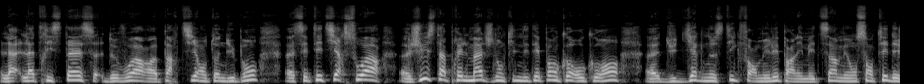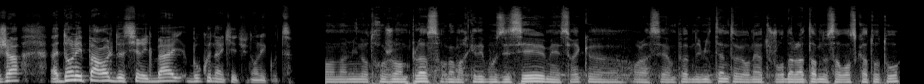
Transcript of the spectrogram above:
la, la tristesse de voir partir Antoine Dupont. C'était hier soir, juste après le match, donc il n'était pas encore au courant du diagnostic formulé par les médecins, mais on sentait déjà dans les paroles de Cyril Bay beaucoup d'inquiétude. On l'écoute. On a mis notre jeu en place, on a marqué des beaux essais, mais c'est vrai que voilà, c'est un peu en demi-teinte, on est toujours dans l'attente de savoir ce qu'a Toto.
